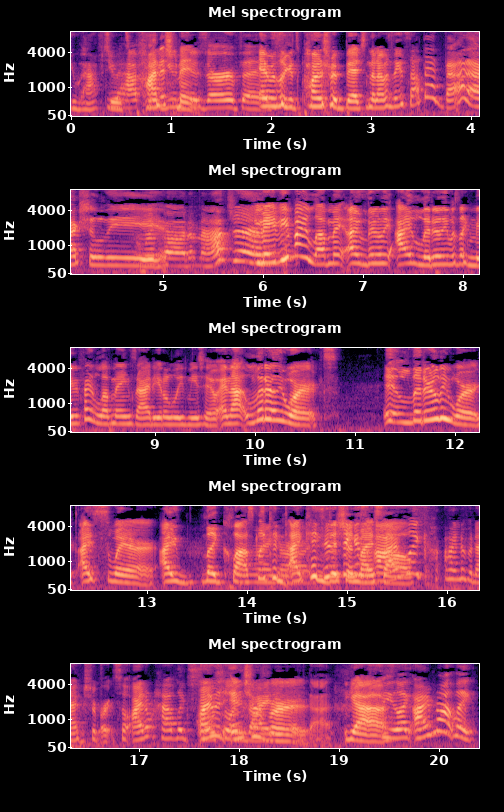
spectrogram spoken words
you have to. you it's have punishment. To, you deserve it. it was like it's punishment, bitch. And then I was like, it's not that bad actually. Oh my god, imagine. Maybe if I love my, I literally, I literally was like, maybe if I love my anxiety, it'll leave me too, and that literally worked. It literally worked. I swear. I like Oh classically, my con-. I See, conditioned is, myself. I'm like kind of an extrovert, so I don't have like social I'm an anxiety introvert. like that. yeah. See, like I'm not like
